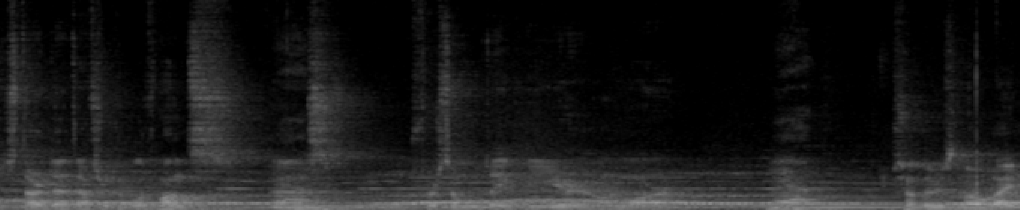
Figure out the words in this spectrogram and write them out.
to start that after a couple of months. And for some will take a year or more. Yeah. So there is no like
